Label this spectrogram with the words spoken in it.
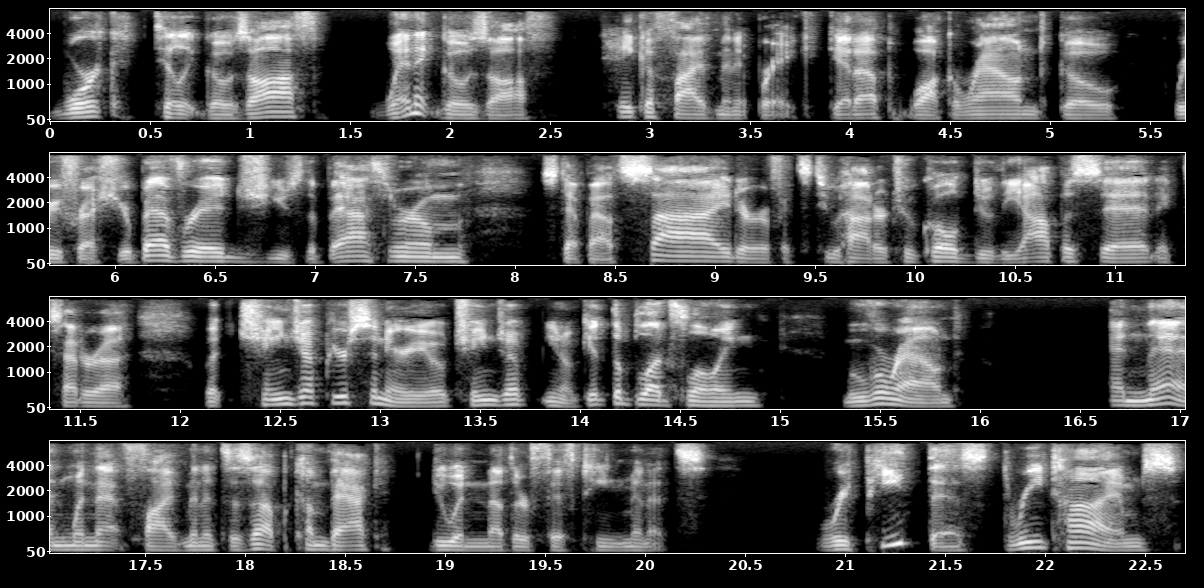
Work till it goes off. When it goes off, take a five minute break. Get up, walk around, go refresh your beverage, use the bathroom, step outside, or if it's too hot or too cold, do the opposite, etc. But change up your scenario, change up, you know, get the blood flowing, move around. And then when that five minutes is up, come back, do another 15 minutes repeat this three times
